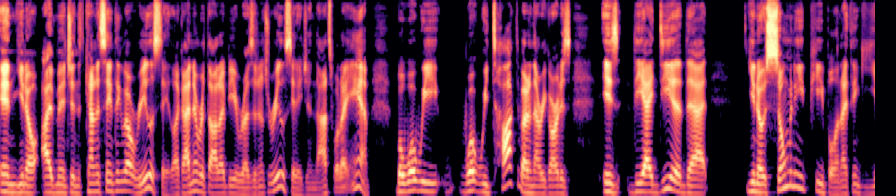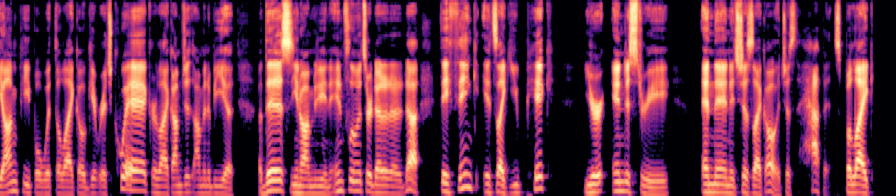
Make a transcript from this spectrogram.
and you know, I've mentioned it's kind of the same thing about real estate. Like I never thought I'd be a residential real estate agent. That's what I am. But what we what we talked about in that regard is is the idea that you know so many people and I think young people with the like oh get rich quick or like I'm just I'm gonna be a, a this you know I'm gonna be an influencer da da da da da. They think it's like you pick your industry and then it's just like oh it just happens. But like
